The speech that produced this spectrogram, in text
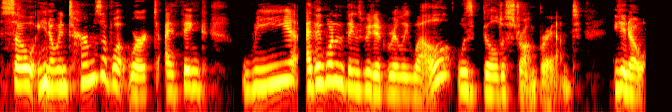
So, you know, in terms of what worked, I think we, I think one of the things we did really well was build a strong brand. You know,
